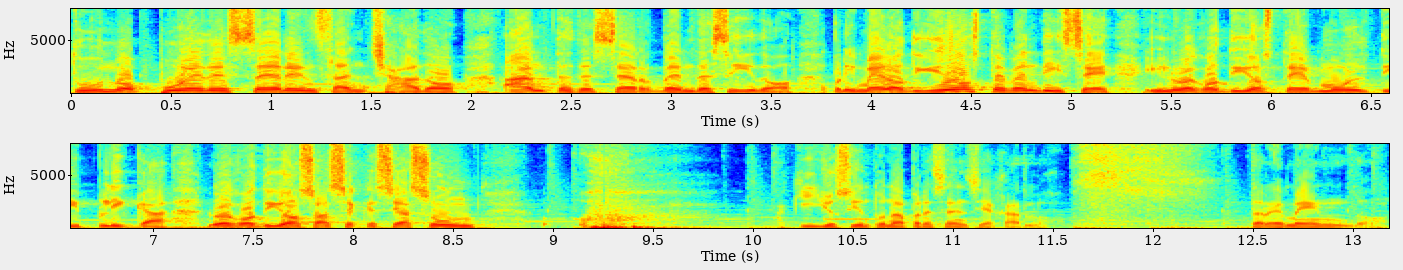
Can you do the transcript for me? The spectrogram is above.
Tú no puedes ser ensanchado antes de ser bendecido. Primero Dios te bendice y luego Dios te multiplica. Luego Dios hace que seas un... aquí yo siento una presencia, Carlos tremendo.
